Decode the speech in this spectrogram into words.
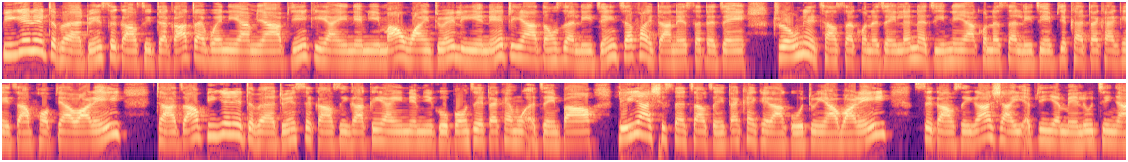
ပြီးခဲ့တဲ့တပတ်အတွင်းစစ်ကောင်စီတပ်ကတိုက်ပွဲနေရာများအပြင် KIA နယ်မြေမှာ Y12 လီရင်နဲ့134ကြိမ် Jet Fighter နဲ့17ကြိမ် Drone နဲ့68ကြိမ်လက်နက်ကြီး284ကြိမ်ပစ်ခတ်တိုက်ခိုက်ခဲ့ကြောင်းဖော်ပြပါရယ်။ဒါကြောင့်ပြီးခဲ့တဲ့တပတ်အတွင်းစစ်ကောင်စီက KIA နယ်မြေကိုပုံကျဲတိုက်ခိုက်မှုအကြိမ်ပေါင်း486ကြိမ်တိုက်ခိုက်ခဲ့တာကိုတွေ့ရပါရယ်။စစ်ကောင်စီကယာယီအပြစ်ရမယ်လို့ကြေညာ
